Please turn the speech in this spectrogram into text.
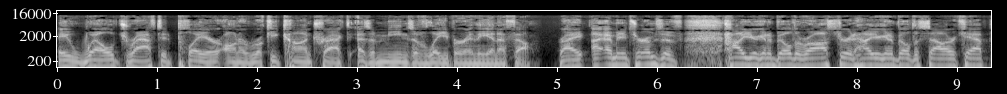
a well drafted player on a rookie contract as a means of labor in the NFL. Right? I, I mean, in terms of how you're going to build a roster and how you're going to build a salary cap,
